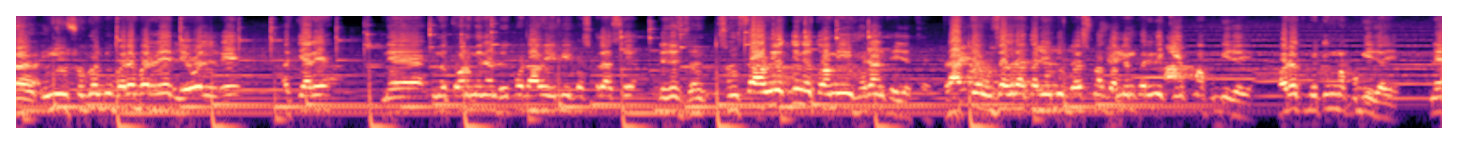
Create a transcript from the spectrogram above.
એનું સુગર બી બરાબર રહે લેવલ રહે. અત્યારે ને એનો ત્રણ મહિનાનો રિપોર્ટ આવે એ બી ફર્સ્ટ ક્લાસ છે. એટલે જો સંસ્થા આવી હતી ને તો અમે હેરાન થઈ જશે રાતે ઉજાગરા કરીને બસમાં ગમે કરીને કેમ્પમાં પૂગી જઈએ. હરેક મિટિંગમાં પૂગી જઈએ. ને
